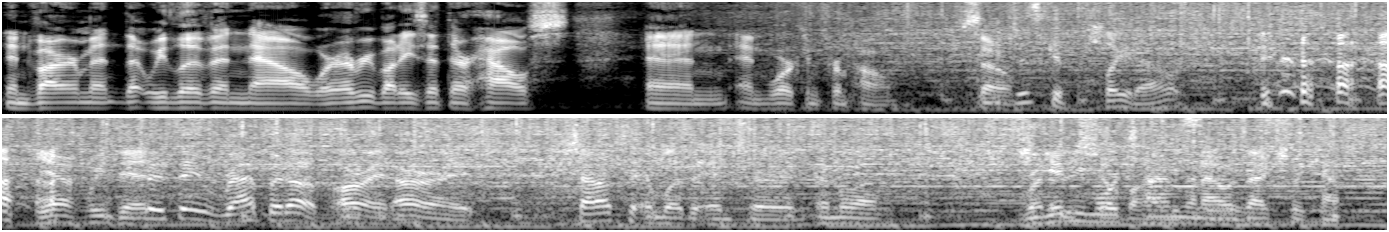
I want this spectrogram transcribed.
environment that we live in now, where everybody's at their house and and working from home. So just get played out. yeah, we did. They did. say wrap it up. All right, all right. Shout out to Emma the intern. Emma, she Running gave the me more time than I was actually counting.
